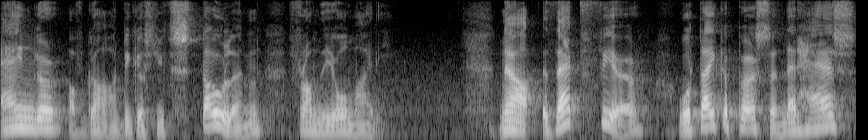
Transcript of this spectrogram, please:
anger of God because you've stolen from the Almighty. Now, that fear will take a person that has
